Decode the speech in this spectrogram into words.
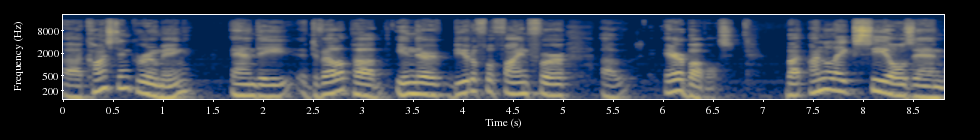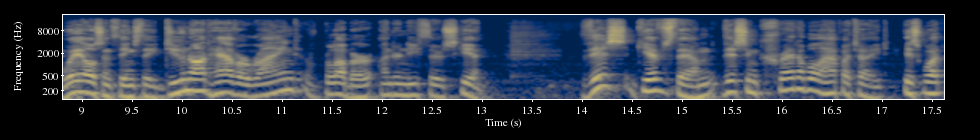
uh, constant grooming and they develop uh, in their beautiful fine fur uh, air bubbles. But unlike seals and whales and things, they do not have a rind of blubber underneath their skin. This gives them this incredible appetite, is what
